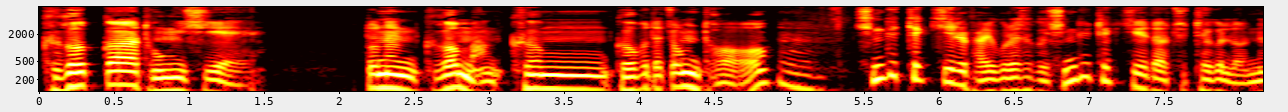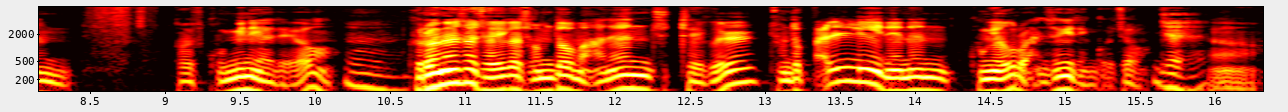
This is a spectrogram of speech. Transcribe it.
그것과 동시에 또는 그것만큼 그것보다 좀더 음. 신규 택지를 발굴해서 그 신규 택지에다 주택을 넣는 그래서 고민해야 돼요. 음. 그러면서 저희가 좀 더 많은 주택을 좀 더 빨리 내는 공약으로 완성이 된 거죠. 예. 어,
